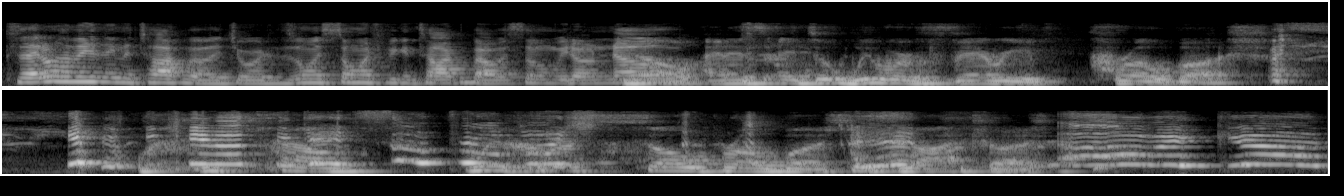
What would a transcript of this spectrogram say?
Because I don't have anything to talk about with George. There's only so much we can talk about with someone we don't know. No, and it's, it's we were very pro Bush. we came out the Um, gate so pro we were Bush. so pro Bush. It's not good. Oh my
